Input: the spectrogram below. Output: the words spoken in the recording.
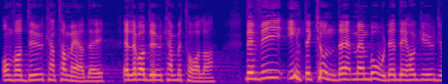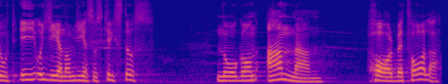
om vad du kan ta med dig eller vad du kan betala. Det vi inte kunde men borde, det har Gud gjort i och genom Jesus Kristus någon annan har betalat.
